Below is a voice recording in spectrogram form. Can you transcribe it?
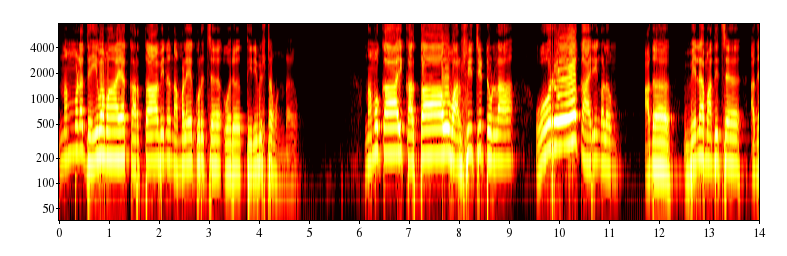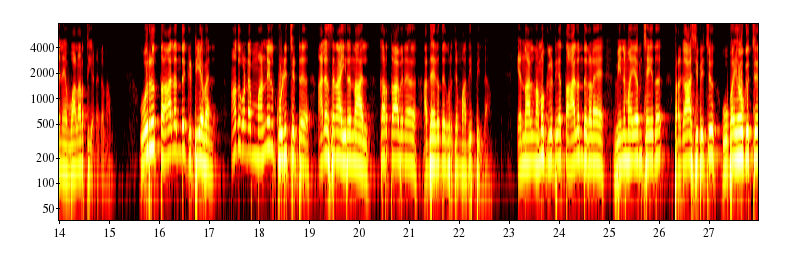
നമ്മുടെ ദൈവമായ കർത്താവിന് നമ്മളെക്കുറിച്ച് ഒരു തിരുവിഷ്ടമുണ്ട്. നമുക്കായി കർത്താവ് വർഷിച്ചിട്ടുള്ള ഓരോ കാര്യങ്ങളും അത് വില മതിച്ച് അതിനെ വളർത്തിയെടുക്കണം. ഒരു താലന്ത് കിട്ടിയവൻ അതുകൊണ്ട് മണ്ണിൽ കുഴിച്ചിട്ട് അലസനായിരുന്നാൽ കർത്താവിന് അദ്ദേഹത്തെക്കുറിച്ച് മതിപ്പില്ല. എന്നാൽ നമുക്ക് കിട്ടിയ താലന്തുകളെ വിനിമയം ചെയ്ത് പ്രകാശിപ്പിച്ച് ഉപയോഗിച്ച്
